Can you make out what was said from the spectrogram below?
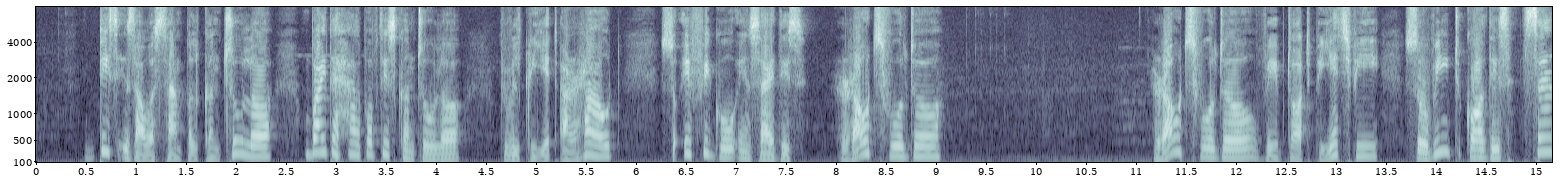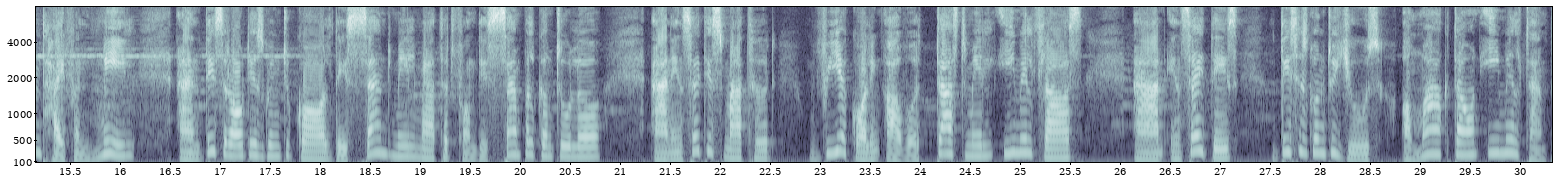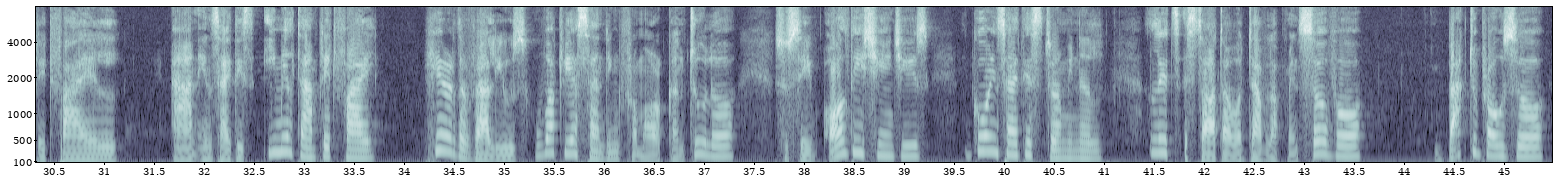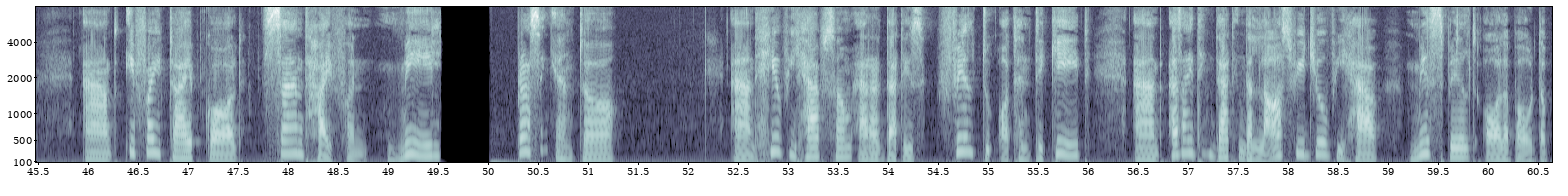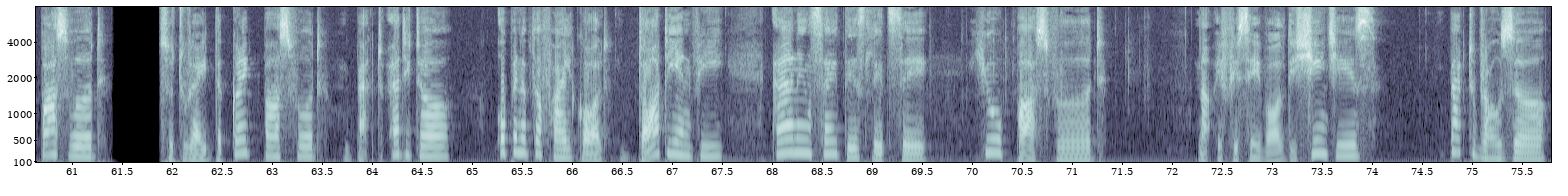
This is our sample controller. By the help of this controller, we will create a route. So if we go inside this routes folder, routes folder web.php so we need to call this send hyphen mail and this route is going to call this send mail method from this sample controller and inside this method we are calling our test mail email class and inside this this is going to use a markdown email template file and inside this email template file here are the values what we are sending from our controller. So save all these changes. Go inside this terminal. Let's start our development server. Back to browser. And if I type called send hyphen mail pressing enter. And here we have some error that is failed to authenticate. And as I think that in the last video we have misspelled all about the password. So to write the correct password back to editor. Open up the file called .env and inside this let's say your password. Now if we save all these changes back to browser.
